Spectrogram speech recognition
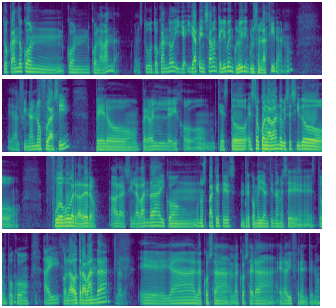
tocando con, con- con la banda. Estuvo tocando y ya, y ya pensaban que lo iba a incluir incluso en la gira, ¿no? Al final no fue así, pero, pero él le dijo que esto, esto con la banda hubiese sido fuego verdadero. Ahora, sin la banda y con unos paquetes, entre comillas, entiéndame esto un poco ahí, con la otra banda, Claro. eh, ya la cosa, la cosa era, era diferente, ¿no?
